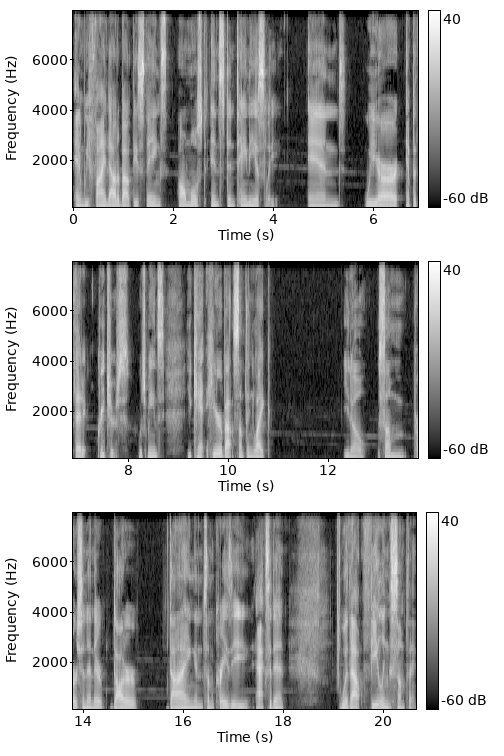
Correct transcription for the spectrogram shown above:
And we find out about these things almost instantaneously. And we are empathetic creatures, which means you can't hear about something like, you know, some person and their daughter dying in some crazy accident without feeling something.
